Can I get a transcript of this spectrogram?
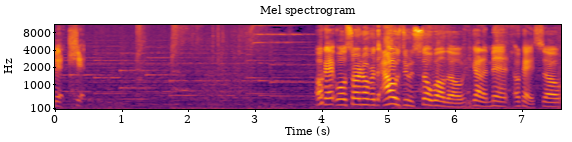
Shit, shit. Okay, well, starting over. The, I was doing so well, though. You gotta admit. Okay, so.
